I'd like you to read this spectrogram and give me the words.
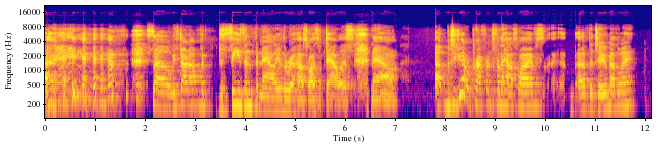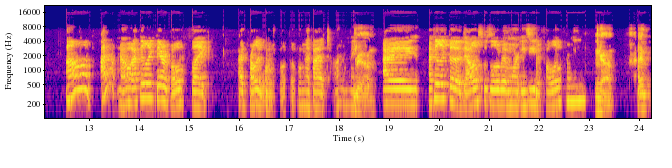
Okay. so we start off with the season finale of the Real Housewives of Dallas. Now, uh, did you have a preference for the Housewives uh, of the two? By the way, Um, I don't know. I feel like they were both like. I'd probably watch both of them if I had time. Maybe. yeah, I I feel like the Dallas was a little bit more easy to follow for me. yeah, and.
